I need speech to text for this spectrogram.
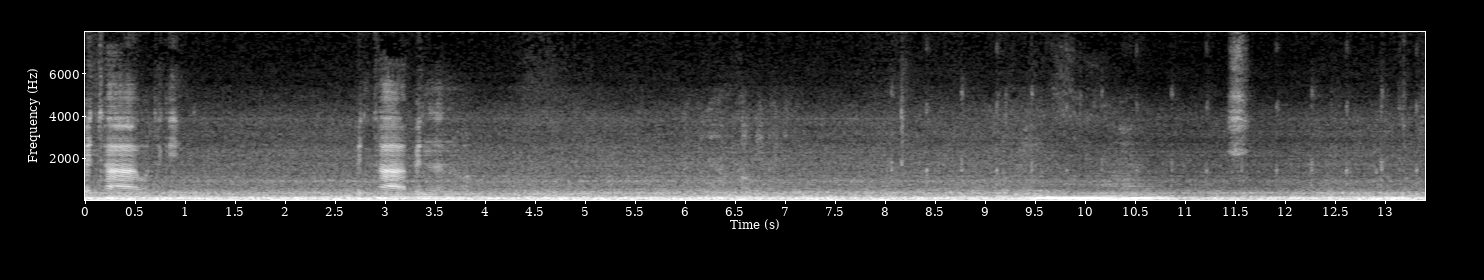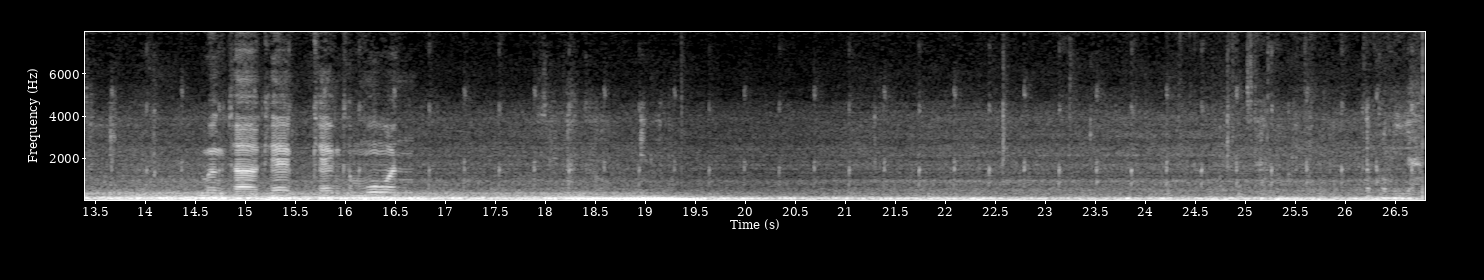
เป็นชาวัตะกี้เป็นชาเป็นอะไรวะเขานี่หน่อยเมืองท่าแขกแข่งขมวน ใส่ตังเขาปิดกับเขามียาง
